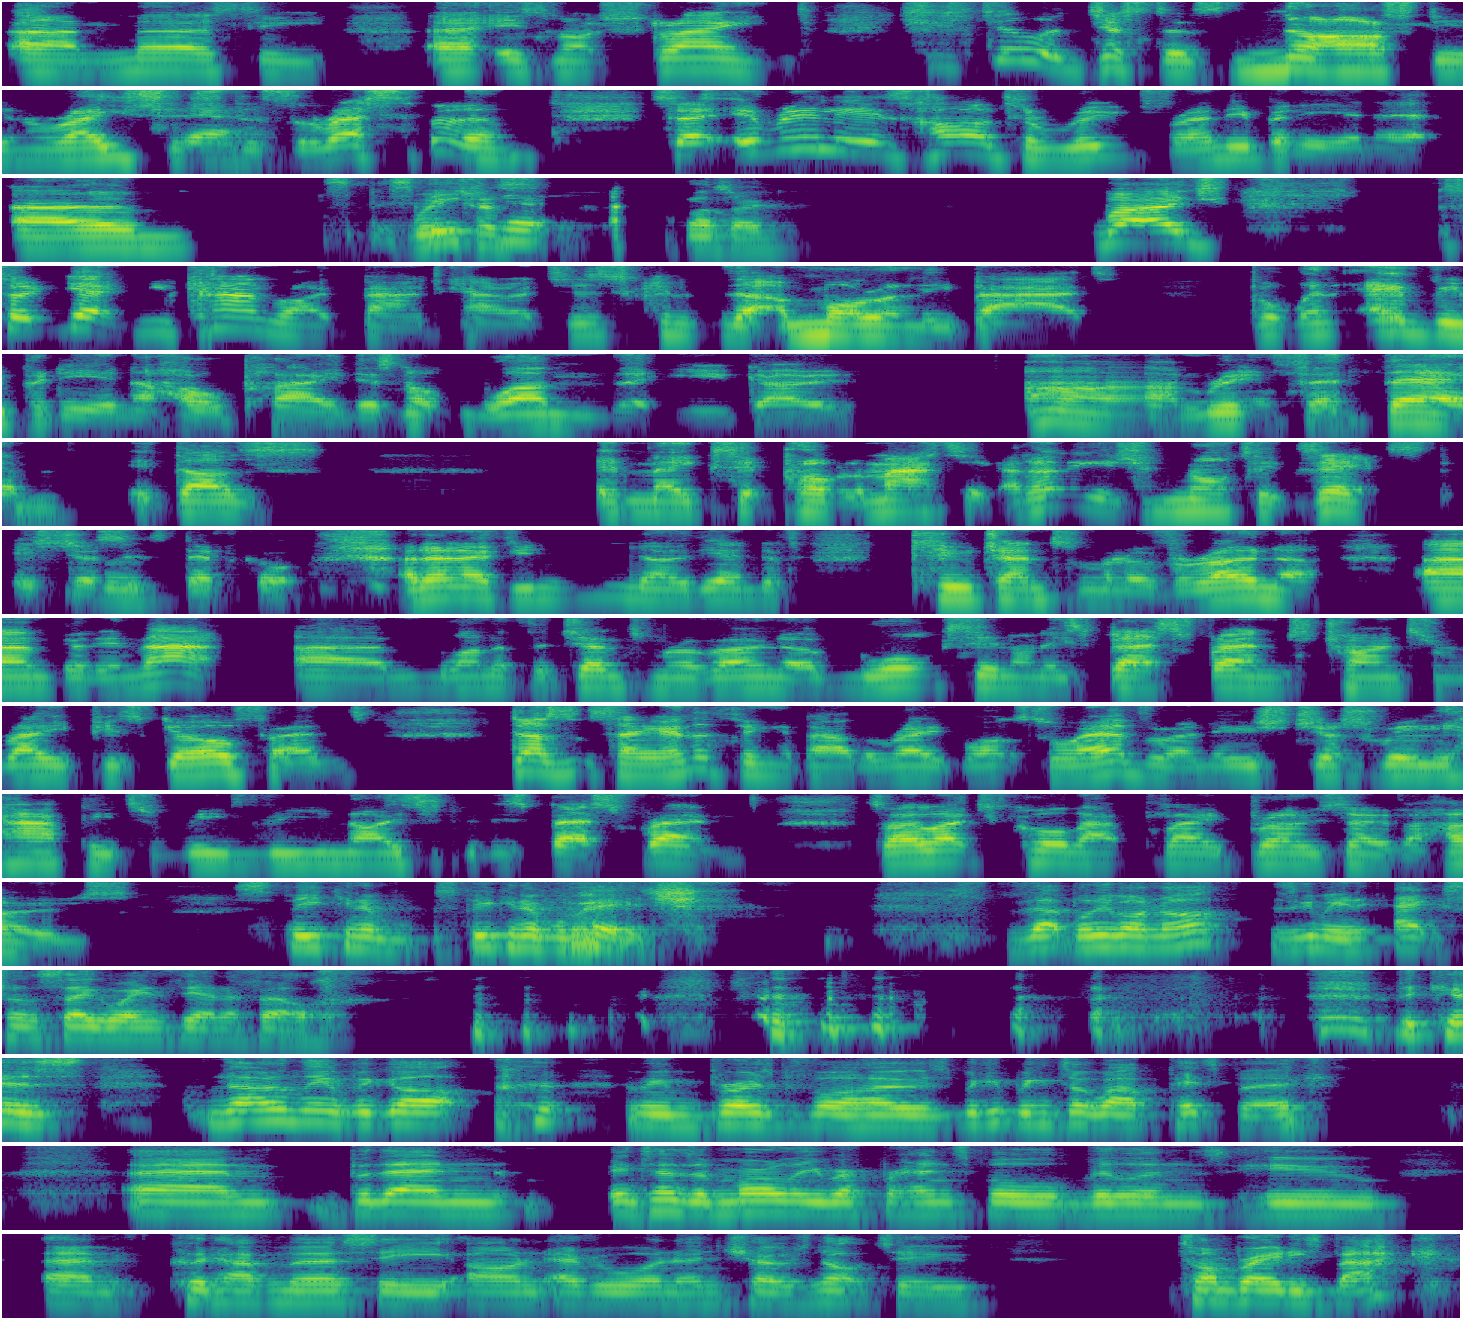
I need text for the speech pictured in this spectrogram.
um, Mercy uh, is not strained, she's still just as nasty and racist yeah. as the rest of them. So it really is hard to root for anybody in it. Um, Speaking of, oh, sorry. Well, so yeah, you can write bad characters can, that are morally bad, but when everybody in a whole play, there's not one that you go, "Ah, oh, I'm rooting for them." It does it makes it problematic. I don't think it should not exist. It's just mm. it's difficult. I don't know if you know the end of Two Gentlemen of Verona, um, but in that, um, one of the gentlemen of Verona walks in on his best friend trying to rape his girlfriend, doesn't say anything about the rape whatsoever, and is just really happy to be reunited with his best friend. So I like to call that play "Bros Over Hose." Speaking of speaking of which, that believe it or not, is going to be an excellent segue into the NFL. because not only have we got, I mean, bros before hoes, we can, we can talk about Pittsburgh, um, but then in terms of morally reprehensible villains who um, could have mercy on everyone and chose not to, Tom Brady's back.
